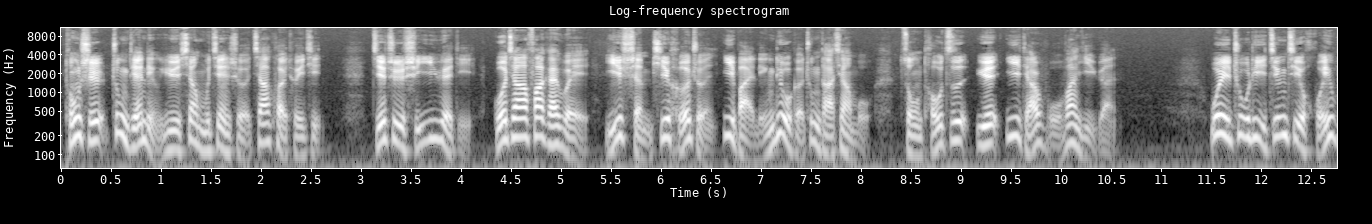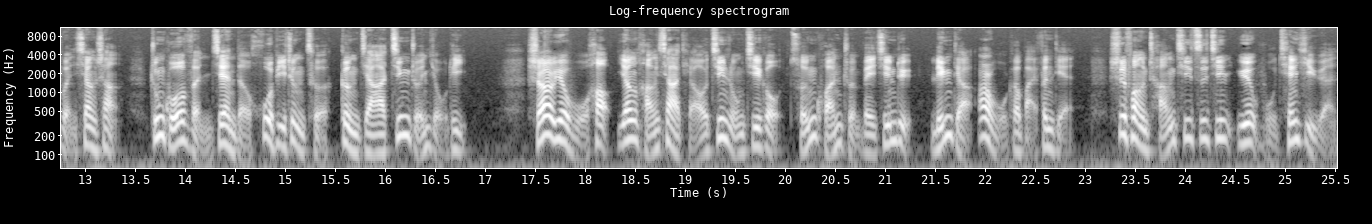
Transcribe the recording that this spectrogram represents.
同时，重点领域项目建设加快推进。截至十一月底。国家发改委已审批核准一百零六个重大项目，总投资约一点五万亿元。为助力经济回稳向上，中国稳健的货币政策更加精准有力。十二月五号，央行下调金融机构存款准备金率零点二五个百分点，释放长期资金约五千亿元。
